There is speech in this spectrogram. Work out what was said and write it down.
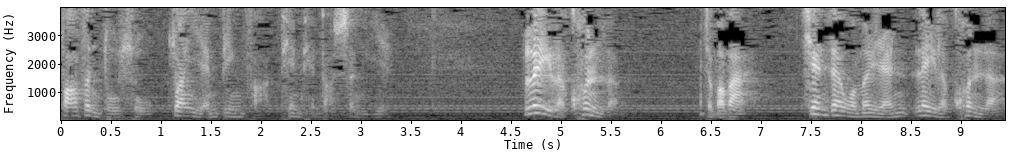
发奋读书，钻研兵法，天天到深夜，累了困了怎么办？现在我们人累了困了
